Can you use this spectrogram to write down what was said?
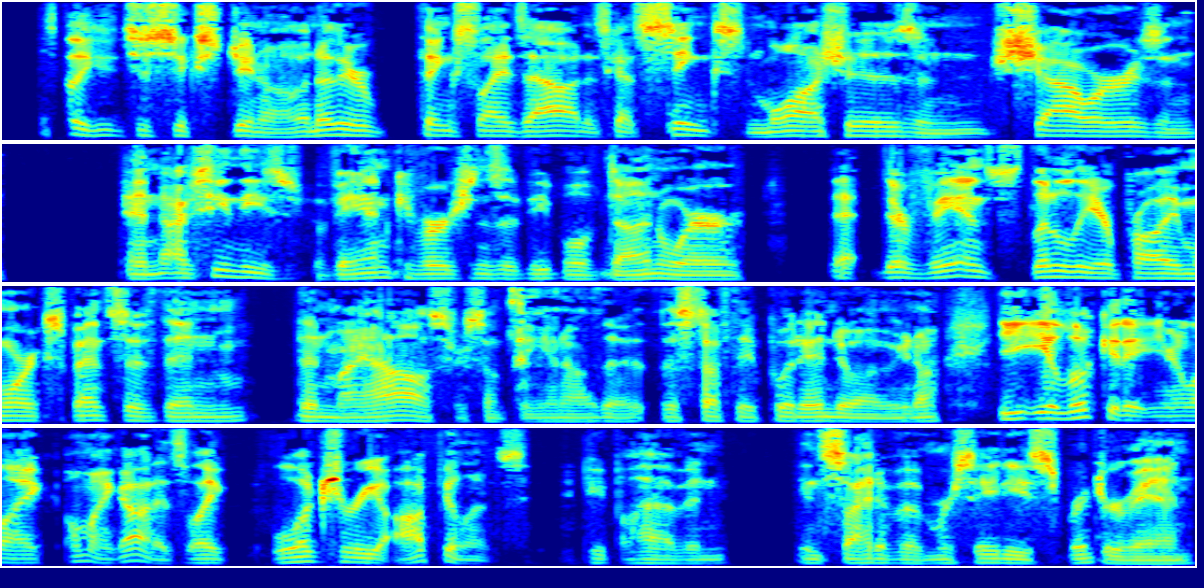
it's like just, you know, another thing slides out and it's got sinks and washes and showers and, and I've seen these van conversions that people have done where that their vans literally are probably more expensive than than my house or something. You know, the the stuff they put into them. You know, you, you look at it and you're like, oh my god, it's like luxury opulence people have in inside of a Mercedes Sprinter van.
